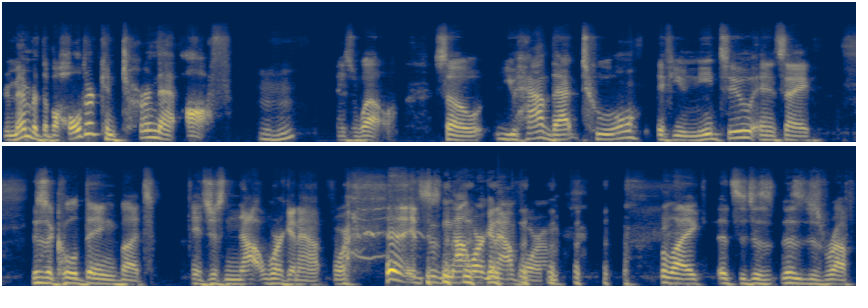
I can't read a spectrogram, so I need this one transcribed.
remember the beholder can turn that off mm-hmm. as well so you have that tool if you need to, and say, "This is a cool thing, but it's just not working out for. it's just not working out for him. like it's just this is just rough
